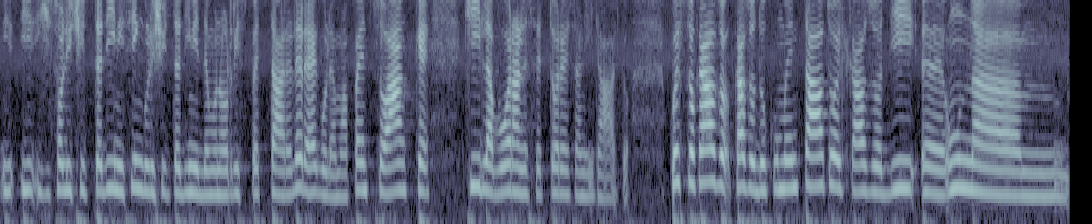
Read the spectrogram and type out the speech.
i, i, soli cittadini, i singoli cittadini devono rispettare le regole, ma penso anche chi lavora nel settore sanitario. Questo caso, caso documentato, è il caso di eh, un um,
